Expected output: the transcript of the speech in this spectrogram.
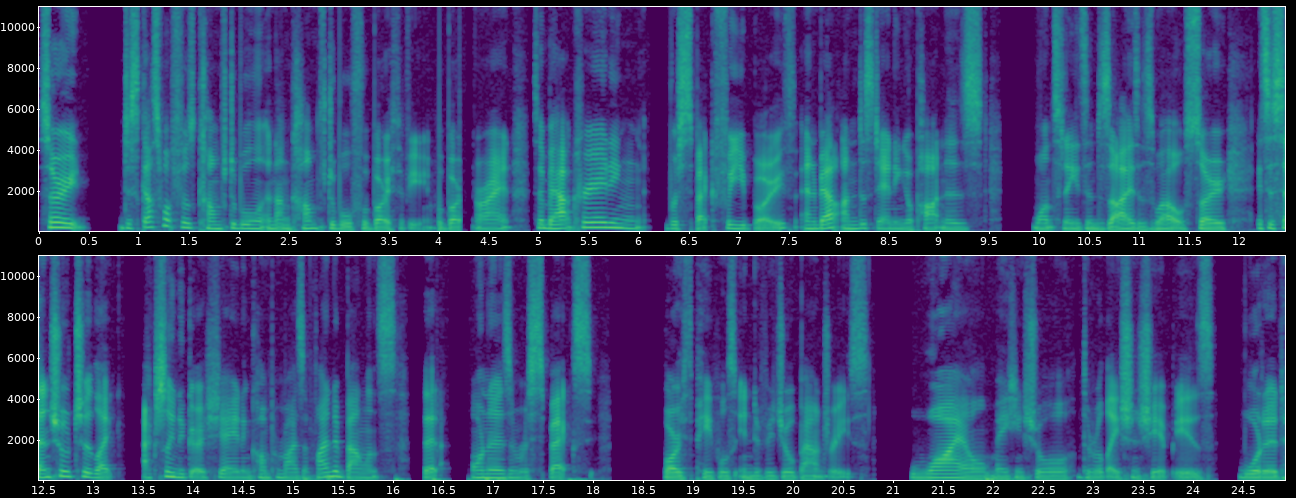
So discuss what feels comfortable and uncomfortable for both of you. For both, right? It's about creating respect for you both and about understanding your partner's wants, needs and desires as well. So it's essential to like actually negotiate and compromise and find a balance that honors and respects both people's individual boundaries while making sure the relationship is watered,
